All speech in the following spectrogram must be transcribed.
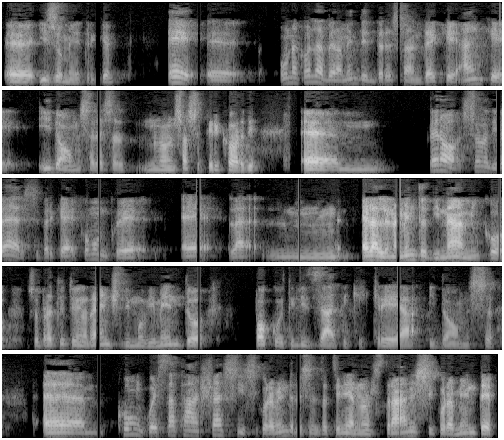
eh, isometriche. E eh, una cosa veramente interessante è che anche i DOMS, adesso non so se ti ricordi, ehm, però sono diversi perché comunque è, la, mm, è, l'allenamento dinamico, soprattutto in range di movimento poco utilizzati, che crea i DOMS. Eh, con questa fascia sì, sicuramente le sensazioni erano strane, sicuramente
